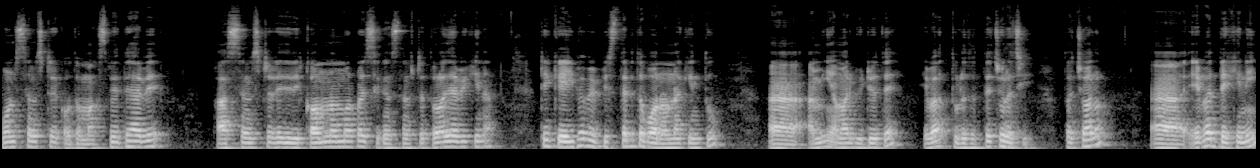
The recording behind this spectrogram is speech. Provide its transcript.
কোন সেমিস্টারে কত মার্কস পেতে হবে ফার্স্ট সেমিস্টারে যদি কম নম্বর পাই সেকেন্ড সেমিস্টার তোলা যাবে কি না ঠিক এইভাবে বিস্তারিত বর্ণনা কিন্তু আমি আমার ভিডিওতে এবার তুলে ধরতে চলেছি। তো চলো এবার দেখে নিই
